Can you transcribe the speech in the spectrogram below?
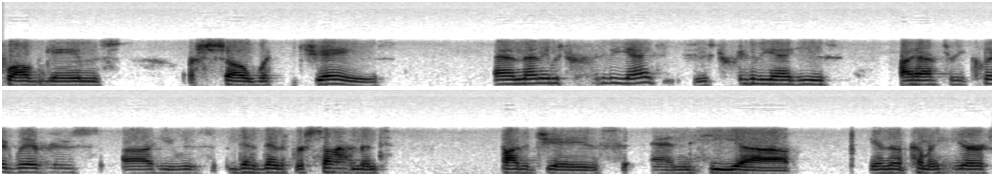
12 games or so with the Jays, and then he was traded to the Yankees. He was traded to the Yankees after he cleared waivers. Uh, he was designated for assignment by the Jays, and he, uh, he ended up coming here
